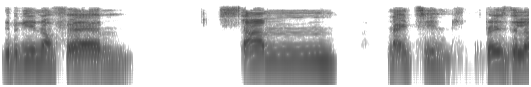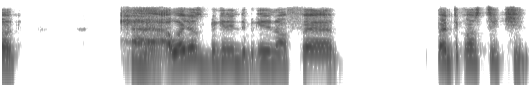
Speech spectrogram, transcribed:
the beginning of um, Psalm 19. Praise the Lord. Uh, we're just beginning the beginning of uh, Pentecost teaching.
